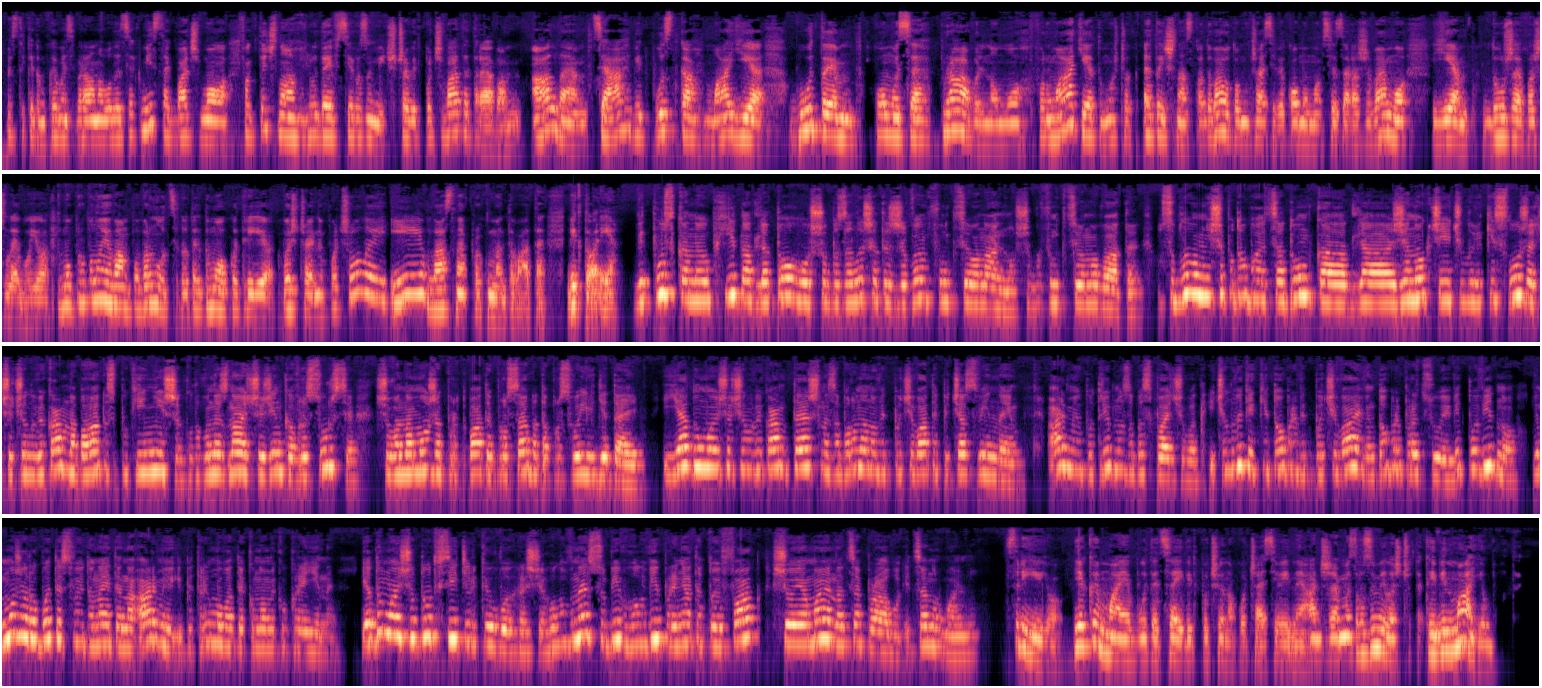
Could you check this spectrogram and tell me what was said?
Ось такі думки ми збирали на вулицях міста. Як бачимо, фактично люди всі розуміють, що відпочивати треба, але ця відпустка має бути в якомусь правильному форматі, тому що етична складова у тому часі, в якому ми всі зараз живемо, є дуже важливою. Тому пропоную вам повернутися до тих думок, котрі ви щойно почули, і власне прокоментувати. Вікторія. Відпустка необхідна для того, щоб залишитись живим функціонально, щоб функціонувати. Особливо мені ще подобається думка для жінок, чиї чоловіки служать, що чоловікам набагато спокійніше, коли вони знають, що жінка в ресурсі, що вона може продбати про себе та про своїх дітей. І я думаю, що чоловікам теж не заборонено відпочивати під час війни. Армію потрібно забезпечувати. І чоловік, який добре відпочиває, він добре працює. Відповідно, він може робити свої донейти на армію і підтримувати економіку країни. Я думаю, що тут всі тільки у виграші. Головне собі в голові прийняти той факт, що я маю на це право, і це нормально. Сергію, яким має бути цей відпочинок у часі війни? Адже ми зрозуміли, що такий він має бути.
